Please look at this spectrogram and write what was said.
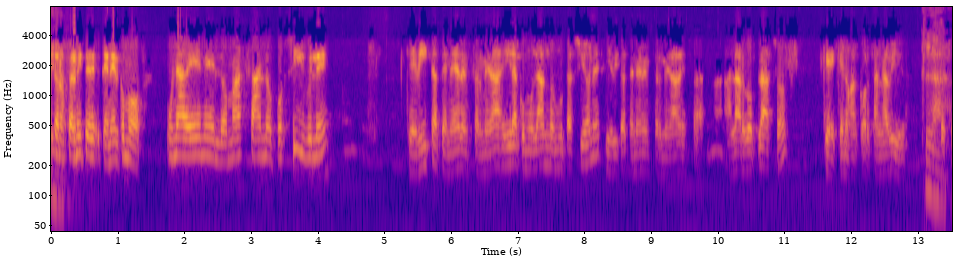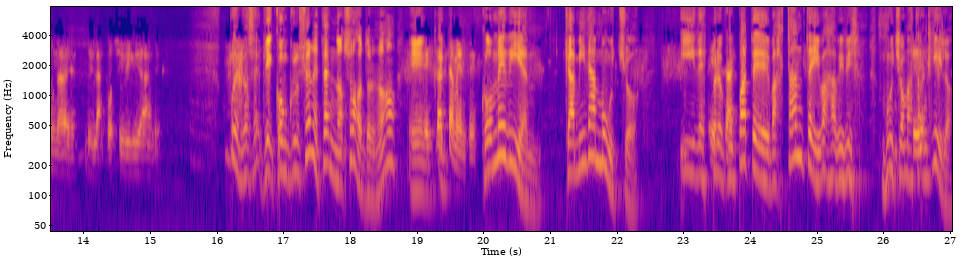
Eso nos permite tener como un ADN lo más sano posible que evita tener enfermedades, ir acumulando mutaciones y evita tener enfermedades a, a largo plazo que, que nos acortan la vida. Claro. Esa es una de, de las posibilidades. Bueno, o sea, que conclusión está en nosotros, ¿no? Eh, Exactamente. Come bien, camina mucho y despreocupate bastante y vas a vivir mucho más Sí. tranquilo.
